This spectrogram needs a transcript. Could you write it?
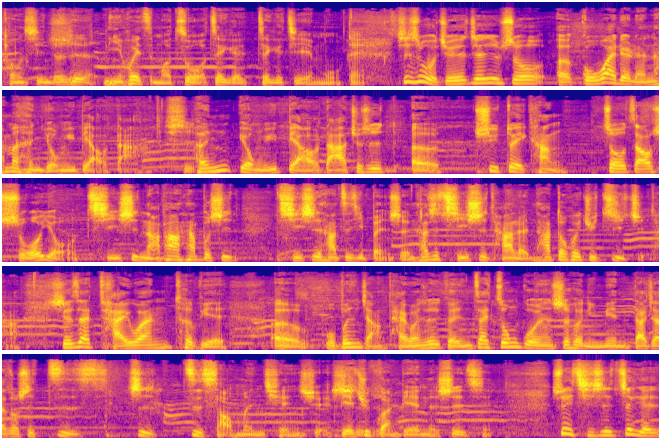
同性，就是你会怎么做这个这个节目？对，其实我觉得就是说，呃，国外的人他们很勇于表达，是很勇于表达，就是呃，去对抗。周遭所有歧视，哪怕他不是歧视他自己本身，他是歧视他人，他都会去制止他。所以在台湾特别，呃，我不能讲台湾，就是可能在中国人社会里面，大家都是自自自扫门前雪，别去管别人的事情。所以其实这个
